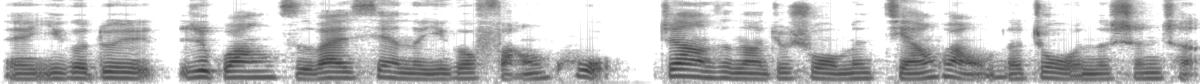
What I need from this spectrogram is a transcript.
嗯一个对日光紫外线的一个防护，这样子呢就是我们减缓我们的皱纹的生成。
